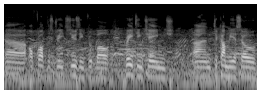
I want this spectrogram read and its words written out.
uh, off, off the streets, using football, creating change, and to come here. So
